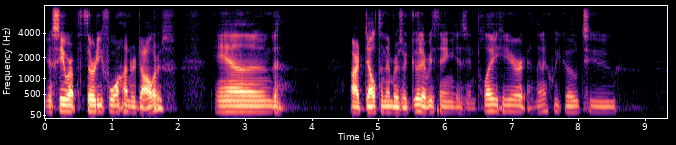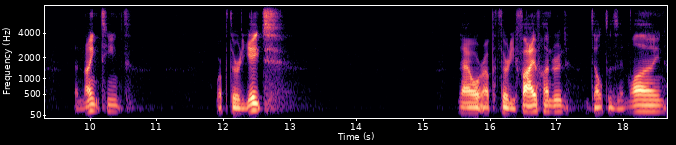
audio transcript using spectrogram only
you can see we're up $3,400 and our delta numbers are good. Everything is in play here. And then if we go to the 19th, we're up 38. Now we're up 3,500 delta's in line.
